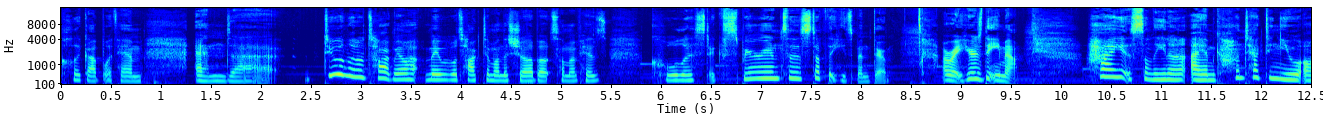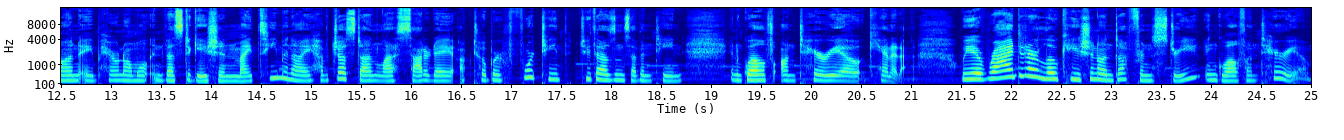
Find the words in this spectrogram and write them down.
click up with him and uh, do a little talk. Maybe we'll talk to him on the show about some of his coolest experiences, stuff that he's been through. All right, here's the email. Hi, Selena. I am contacting you on a paranormal investigation my team and I have just done last Saturday, October 14th, 2017, in Guelph, Ontario, Canada. We arrived at our location on Dufferin Street in Guelph, Ontario.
